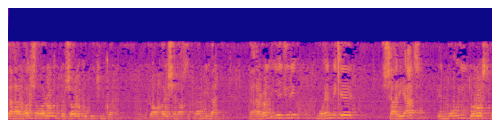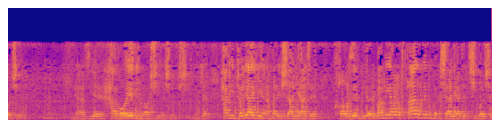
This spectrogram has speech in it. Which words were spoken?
به هر حال شما رو دچار حبوط می‌کنه. راه های شناختتون هم میبنده به هر حال یه جوری مهمه که شریعت به نوعی درست باشه. یعنی از یه حقایقی ناشی بشه. اینکه همینطوری اگه یه نفر شریعت کاذب بیاره من میگم فرق نمی‌کنه شریعت چی باشه.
